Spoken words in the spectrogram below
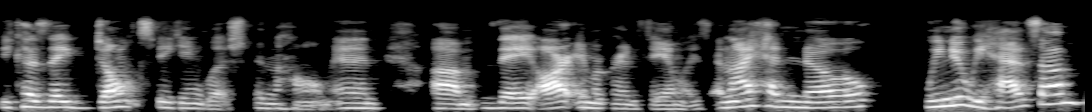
because they don't speak English in the home and um, they are immigrant families. And I had no we knew we had some,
